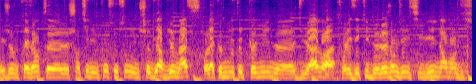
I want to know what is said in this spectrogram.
et je vous présente euh, le chantier d'une construction d'une chaudière biomasse pour la communauté de communes euh, du Havre pour les équipes de Legendre Génie Civil Normandie.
